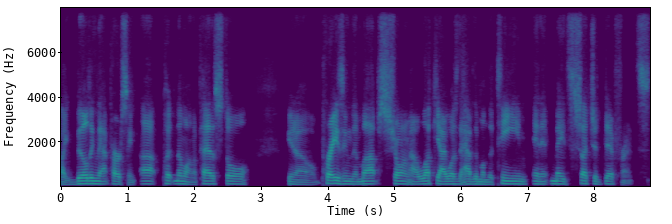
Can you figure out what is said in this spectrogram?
like building that person up, putting them on a pedestal, you know, praising them up, showing them how lucky I was to have them on the team. And it made such a difference.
